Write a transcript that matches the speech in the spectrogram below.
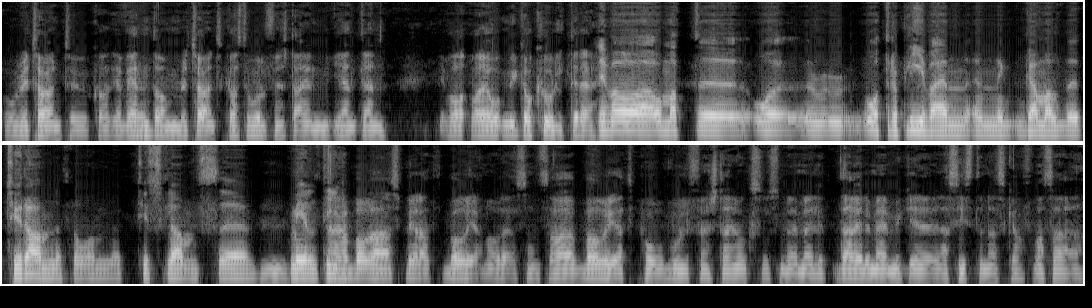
Och Return to... Jag vet Mm. inte om Return to Cost of Wolfenstein egentligen var, var det mycket okult i det. Det var om att uh, å, återuppliva en, en gammal eh, tyrann från Tysklands uh, medeltid. Jag har bara spelat början av det. Sen så har jag börjat på Wolfenstein också. Som är med där är det med mycket nazisterna ska få massa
